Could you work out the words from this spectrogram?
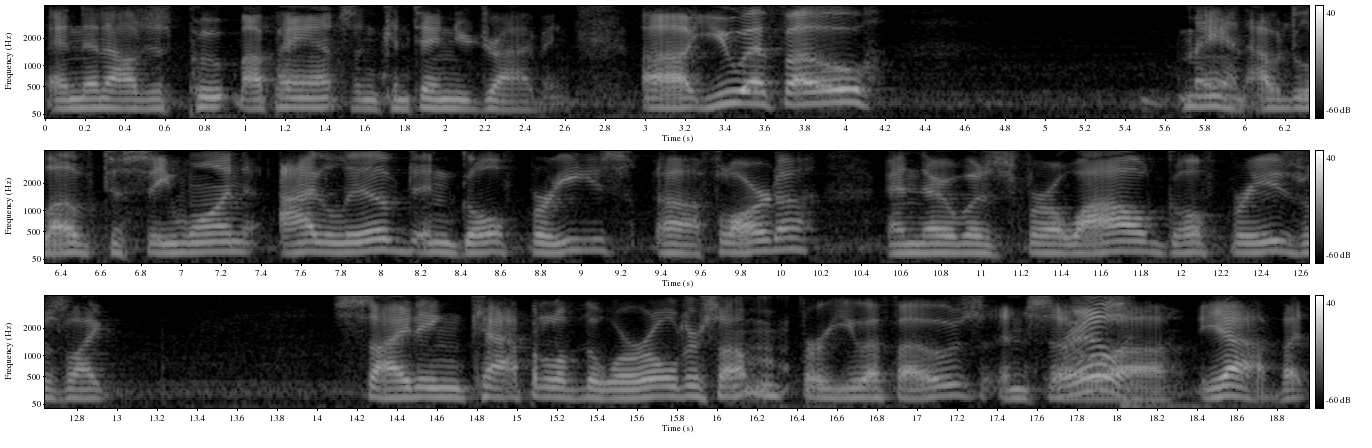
and then I'll just poop my pants and continue driving. Uh, UFO, man, I would love to see one. I lived in Gulf Breeze, uh, Florida, and there was for a while Gulf Breeze was like sighting capital of the world or something for UFOs, and so Really? uh, yeah, but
